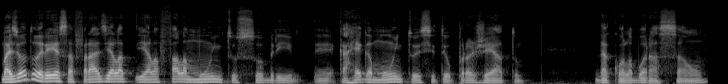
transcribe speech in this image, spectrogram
Mas eu adorei essa frase e ela, e ela fala muito sobre. É, carrega muito esse teu projeto da colaboração.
